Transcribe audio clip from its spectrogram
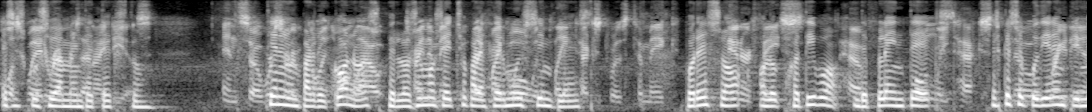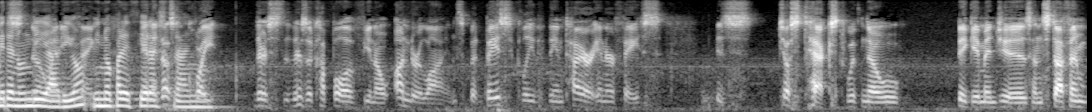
es exclusivamente texto. Tienen un par de iconos, pero los hemos hecho parecer muy simples. Por eso, el objetivo de Plain Text es que se pudiera imprimir en un diario y no pareciera extraño. just text with no big images and stuff. And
